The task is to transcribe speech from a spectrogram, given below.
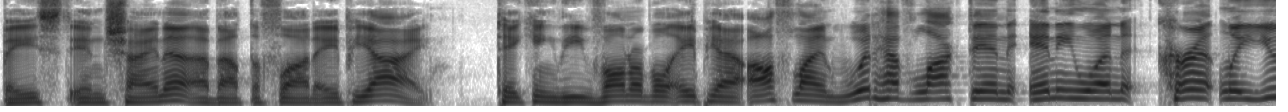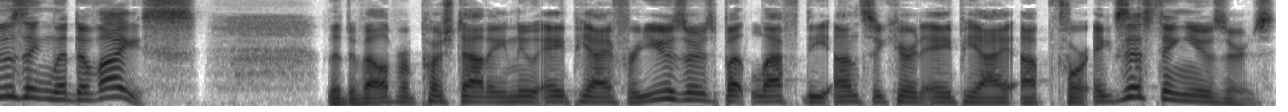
based in China, about the flawed API. Taking the vulnerable API offline would have locked in anyone currently using the device. The developer pushed out a new API for users, but left the unsecured API up for existing users.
